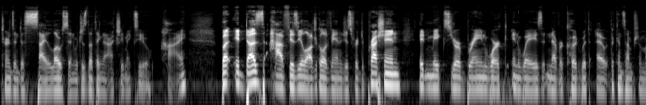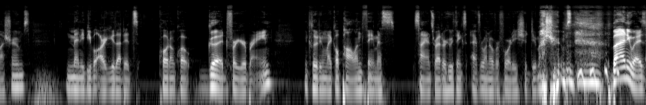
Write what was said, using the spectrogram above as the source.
turns into psilocin, which is the thing that actually makes you high. But it does have physiological advantages for depression. It makes your brain work in ways it never could without the consumption of mushrooms. Many people argue that it's quote unquote good for your brain, including Michael Pollan, famous science writer who thinks everyone over 40 should do mushrooms. but, anyways,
